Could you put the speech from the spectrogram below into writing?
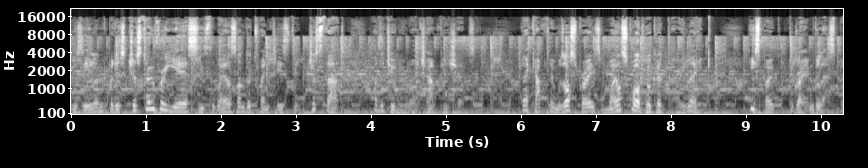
New Zealand, but it's just over a year since the Wales under 20s did just that at the Junior World Championships. Their captain was Ospreys and Wales squad hooker Dewi Lake. He spoke to Graham Gillespie.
